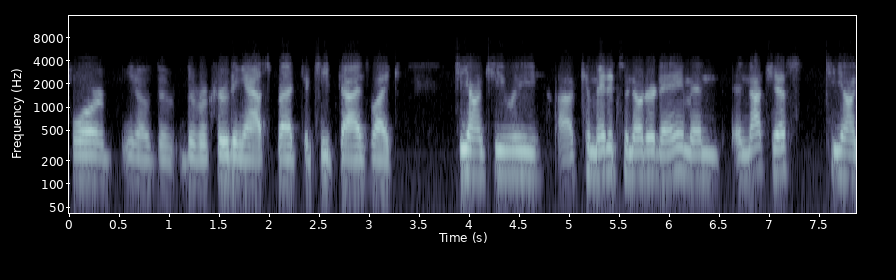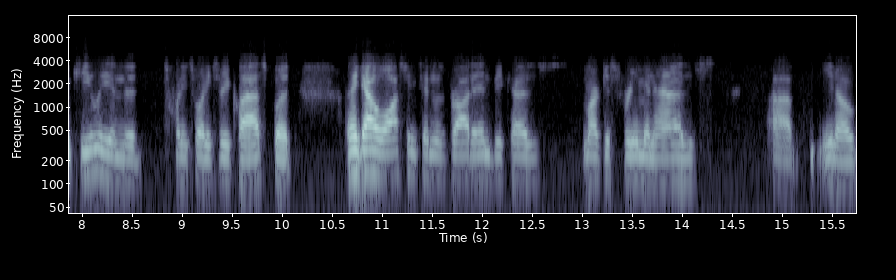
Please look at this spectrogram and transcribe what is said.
for you know the the recruiting aspect to keep guys like Keon Keeley uh, committed to Notre Dame, and and not just Keon Keeley in the 2023 class, but I think Al Washington was brought in because Marcus Freeman has, uh, you know,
